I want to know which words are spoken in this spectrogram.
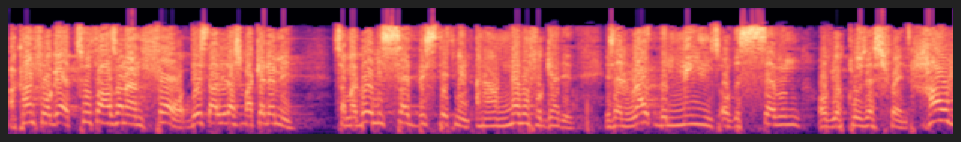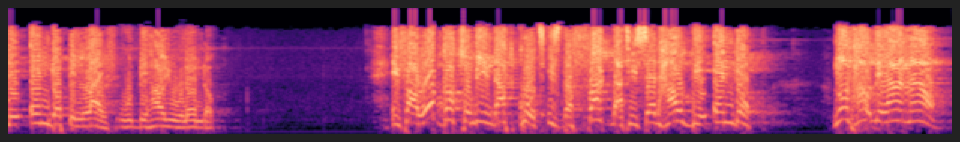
I can't forget 2004, Daystar Leadership Academy. Sam Adeyemi said this statement and I'll never forget it. He said, write the names of the seven of your closest friends. How they end up in life will be how you will end up. In fact, what got to me in that quote is the fact that he said how they end up, not how they are now.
